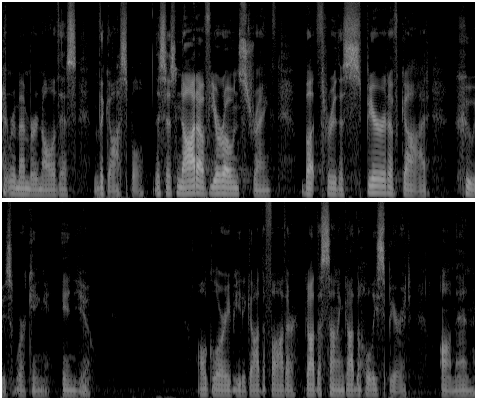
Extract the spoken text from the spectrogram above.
And remember in all of this the gospel. This is not of your own strength, but through the Spirit of God who is working in you. All glory be to God the Father, God the Son, and God the Holy Spirit. Amen.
